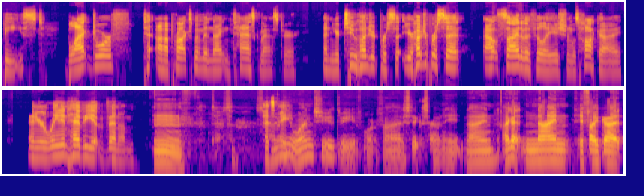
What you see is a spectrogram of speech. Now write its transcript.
Beast, Black Dwarf, T- uh, Proxima Midnight, and Taskmaster. And your 200%, your 100% outside of affiliation was Hawkeye, and you're leaning heavy at Venom. Mm. So, That's eight. One, two, three, four, five, six, seven, eight, nine. I got nine. If I got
